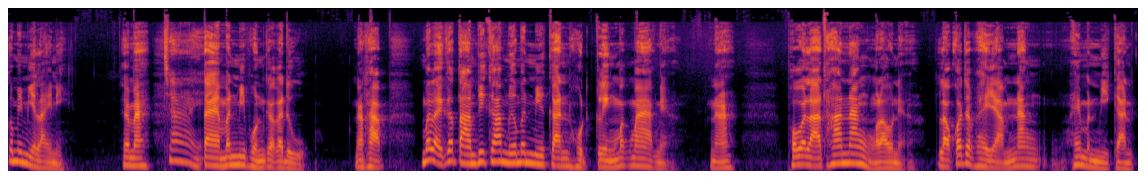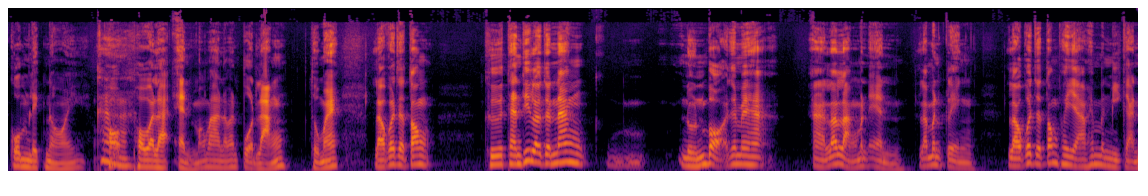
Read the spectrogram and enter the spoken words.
ก็ไม่มีอะไรนี่ใช่ไหมใช่ แต่มันมีผลกับกระดูกนะครับ เมื่อไหร่ก็ตามที่กล้ามเนื้อมันมีการหดเกร็งมากๆเนี่ยนะ พอเวลาท่านั่งของเราเนี่ย เราก็จะพยายามนั่งให้มันมีการก้มเล็กน้อยค่ะเพราะพอเวลาแอนมากๆแล้วมันปวดหลังถูกไหมเราก็จะต้องคือแทนที่เราจะนั่งหนุนเบาะใช่ไหมฮะอ่าแล้วหลังมันแอนแล้วมันเกร็ง เราก็จะต้องพยายามให้มันมีการ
